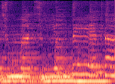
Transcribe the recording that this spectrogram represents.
de uma diabeta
